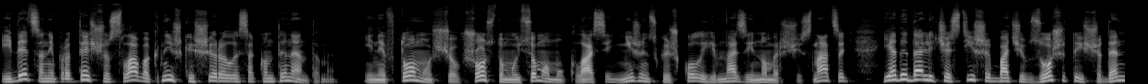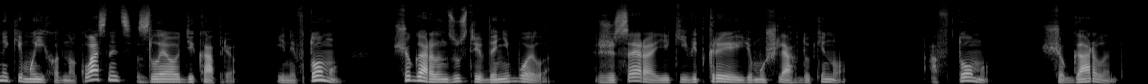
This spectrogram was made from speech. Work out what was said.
І йдеться не про те, що слава книжки ширилася континентами, і не в тому, що в шостому і сьомому класі Ніжинської школи гімназії номер 16 я дедалі частіше бачив зошити й щоденники моїх однокласниць з Лео Ді Капріо. І не в тому, що Гарленд зустрів Дені Бойла, режисера, який відкриє йому шлях до кіно, а в тому, що Гарленд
